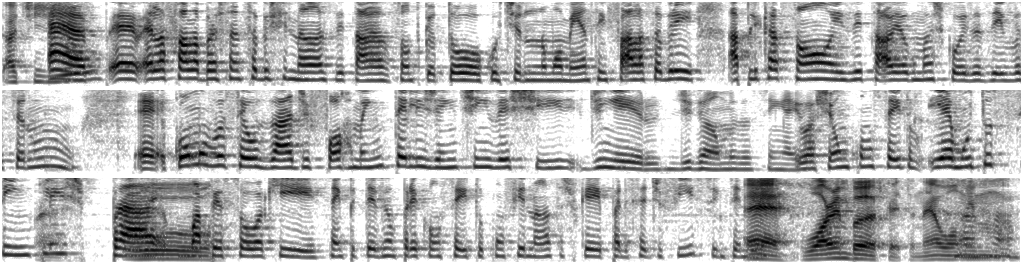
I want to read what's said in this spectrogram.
atingiu. É, é, ela fala bastante sobre finanças e tal, é um assunto que eu estou curtindo no momento, e fala sobre aplicações e tal, e algumas coisas. E você não. é, como você usar de forma inteligente e investir dinheiro, digamos assim. Eu achei um conceito. E é muito simples para O- uma pessoa que sempre teve um preconceito com finanças, porque parecia difícil, entendeu? É, Warren Buffett, né? O homem Aham.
